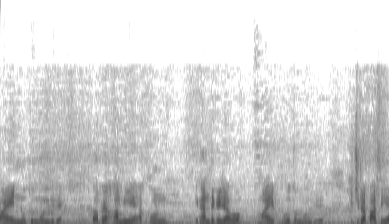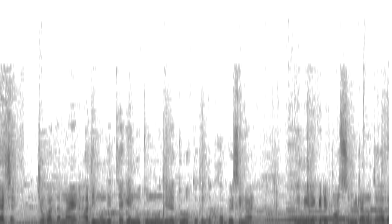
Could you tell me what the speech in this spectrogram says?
মায়ের নতুন মন্দিরে, তবে আমি এখন এখান থেকে যাব মায়ের পুরাতন মন্দিরে। কিছুটা পাশেই আছে। যোগাদ্দা মায়ের আদি মন্দির থেকে নতুন মন্দিরের দূরত্ব কিন্তু খুব বেশি নয়। ওই মেরে কেটে পাঁচশো মিটার মতো হবে।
